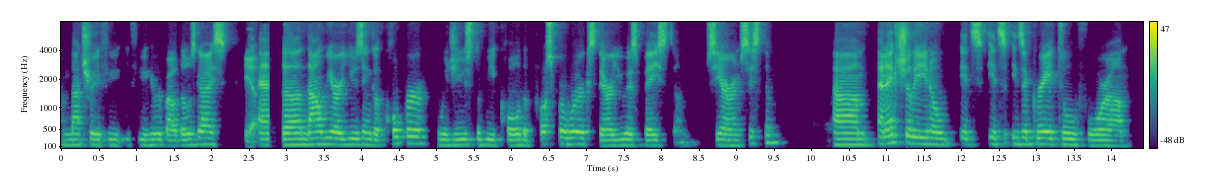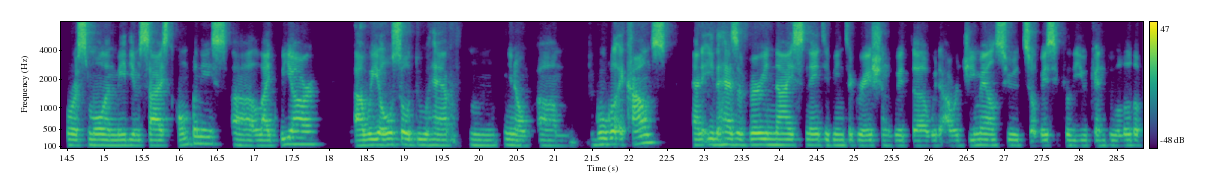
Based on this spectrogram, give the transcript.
I'm not sure if you if you hear about those guys. Yeah. And uh, now we are using a Copper, which used to be called the ProsperWorks. They are US based um, CRM system. Um, and actually, you know, it's it's it's a great tool for um, for small and medium sized companies uh, like we are. Uh, we also do have, um, you know, um, Google accounts, and it has a very nice native integration with uh, with our Gmail suite. So basically, you can do a lot of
